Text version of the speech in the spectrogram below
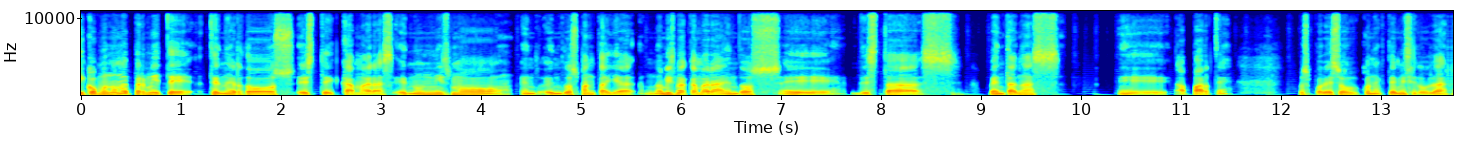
Y como no me permite tener dos este, cámaras en un mismo, en, dos pantallas, la misma cámara en dos eh, de estas ventanas eh, aparte, pues por eso conecté mi celular.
